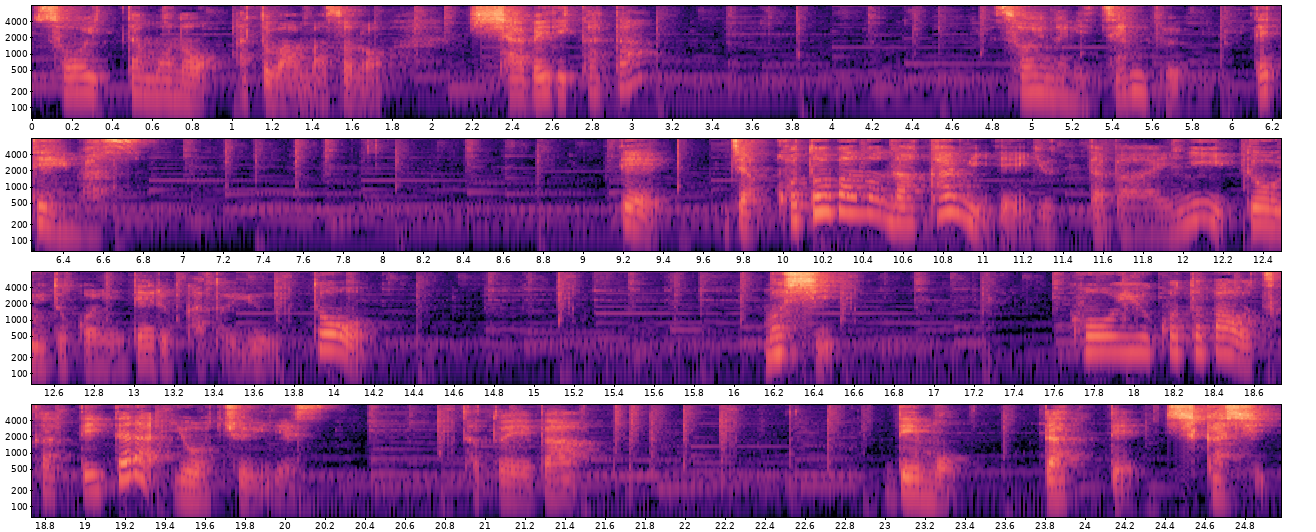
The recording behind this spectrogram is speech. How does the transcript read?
そういったもの、あとはまあその喋り方、そういうのに全部出ています。で、じゃあ言葉の中身で言った場合にどういうところに出るかというと、もしこういう言葉を使っていたら要注意です。例えば、でも、だって、しかし。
